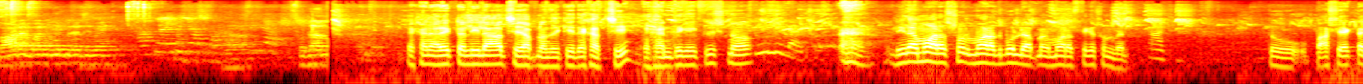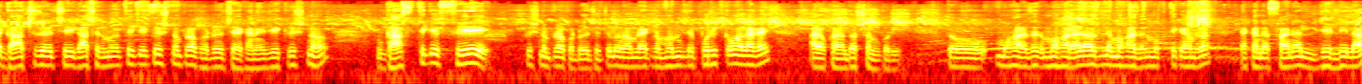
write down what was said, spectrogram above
बारह वन है ब्रज में हाँ, सुदामा এখানে আরেকটা লীলা আছে আপনাদেরকে দেখাচ্ছি এখান থেকে কৃষ্ণ লীলা মহারাজ শুন মহারাজ বললে আপনার মহারাজ থেকে শুনবেন। তো পাশে একটা গাছ রয়েছে এই গাছের মধ্যে থেকে কৃষ্ণ প্রকট রয়েছে এখানে। যে কৃষ্ণ গাছ থেকে ফেরে কৃষ্ণ প্রকট রয়েছে। চলুন আমরা একটা মন্দিরে পরিক্রমা লাগাই আর ওখানে দর্শন করি। তো মহারাজের মহারাজ আসলে মহারাজের মুখ থেকে আমরা এখানে ফাইনাল যে লীলা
